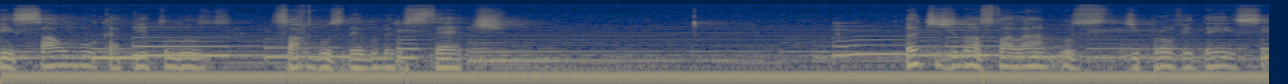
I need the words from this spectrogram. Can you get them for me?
em Salmo capítulo, Salmos de número 7. Antes de nós falarmos de providência,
